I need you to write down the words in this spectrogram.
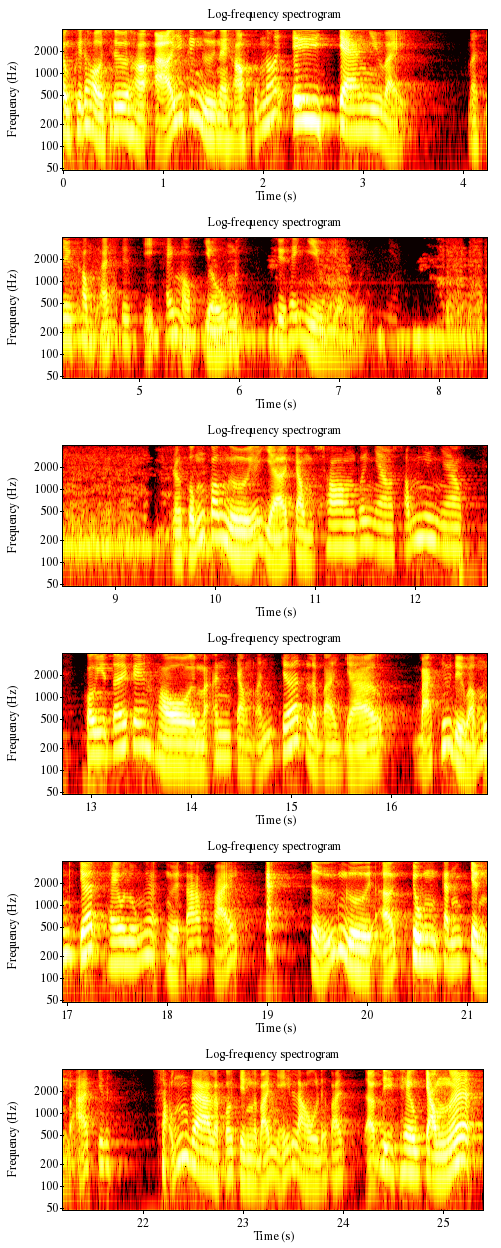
trong khi đó hồi xưa họ ở với cái người này họ cũng nói y chang như vậy. Mà sư không phải sư chỉ thấy một vụ mà sư thấy nhiều vụ. Rồi cũng có người vợ chồng son với nhau sống với nhau. Coi như tới cái hồi mà anh chồng ảnh chết là bà vợ bà thiếu điều bà muốn chết theo luôn á. Người ta phải cắt cử người ở chung canh chừng bà chứ. Sống ra là coi chừng là bà nhảy lầu để bà, bà đi theo chồng á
